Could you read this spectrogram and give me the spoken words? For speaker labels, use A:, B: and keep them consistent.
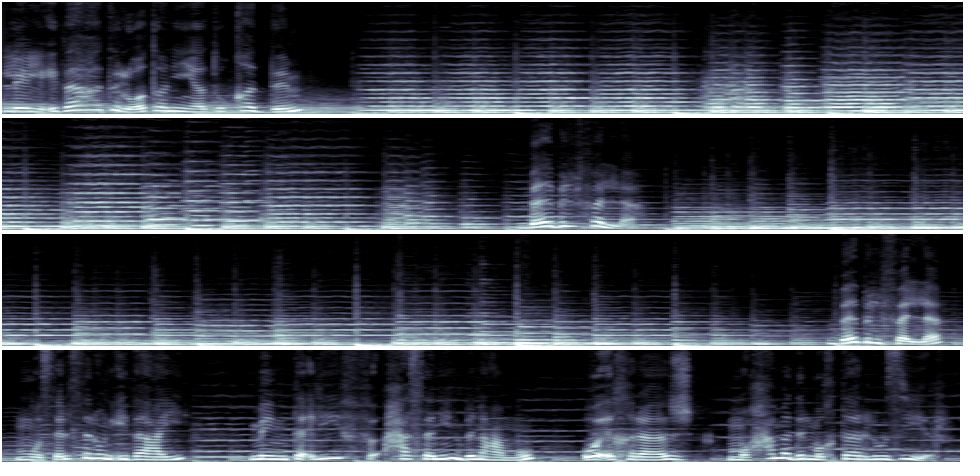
A: للإذاعة الوطنية تقدم. باب الفلة. باب الفلة مسلسل إذاعي من تأليف حسنين بن عمو وإخراج محمد المختار لوزير.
